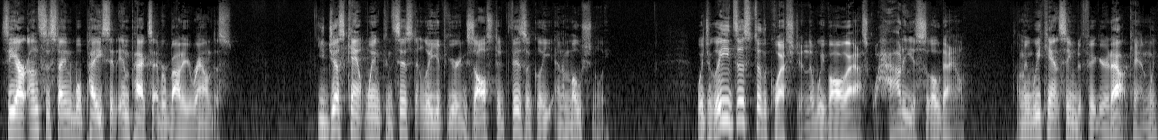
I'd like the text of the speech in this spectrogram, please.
See, our unsustainable pace, it impacts everybody around us. You just can't win consistently if you're exhausted physically and emotionally. Which leads us to the question that we've all asked well, how do you slow down? I mean, we can't seem to figure it out, can we?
